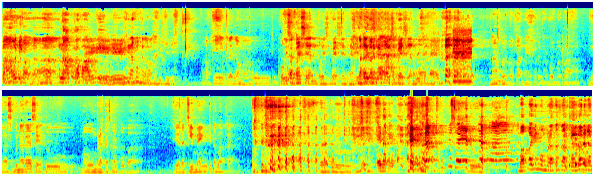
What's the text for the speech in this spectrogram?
mau nih nggak mau. Kenapa nggak pagi? Kenapa nggak pagi? Maaf nih, keren nggak mau. Polisi passion, polisi passion. ya. polisi passion. Kenapa lah bapak nih pakai narkoba pak? Enggak, sebenarnya saya tuh mau memberantas narkoba. Jadi ada cimeng kita bakar. Waduh. Enak ya Pak. Bapak ingin memberantas narkoba dengan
